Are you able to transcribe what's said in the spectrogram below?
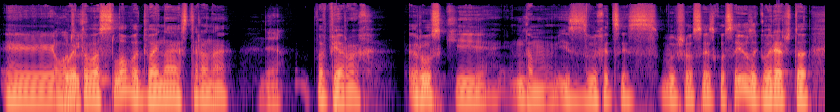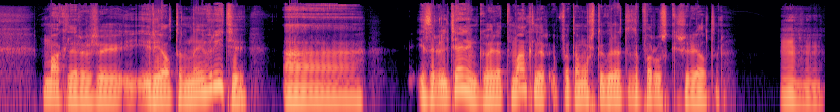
Э, Вот у их- этого слова двойная сторона. Да. во-первых, русские, там, из выходцы из бывшего Советского Союза говорят, что маклеры же и риэлтор на иврите, а израильтяне говорят маклер, потому что говорят это по-русски же риэлтор. Мгм.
